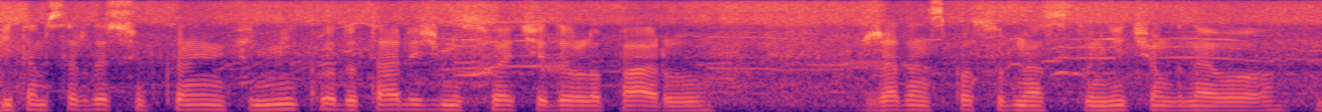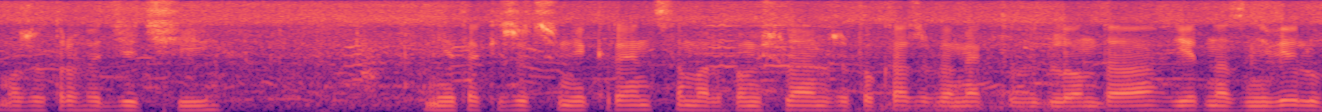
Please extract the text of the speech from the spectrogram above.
Witam serdecznie w kolejnym filmiku. Dotarliśmy, słuchajcie, do Loparu. W żaden sposób nas tu nie ciągnęło. Może trochę dzieci. Nie takie rzeczy nie kręcą, ale pomyślałem, że pokażę Wam jak to wygląda. Jedna z niewielu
